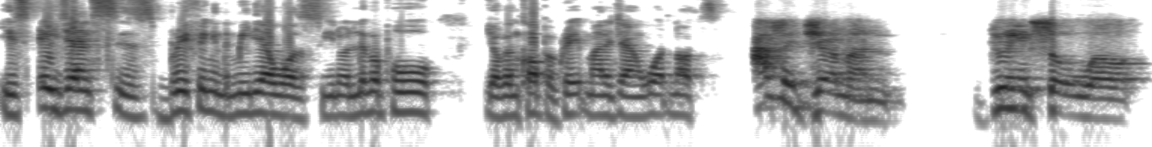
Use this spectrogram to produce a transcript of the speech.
His agents, his briefing in the media was, you know, Liverpool, Jurgen Klopp, a great manager and whatnot. As a German, doing so well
